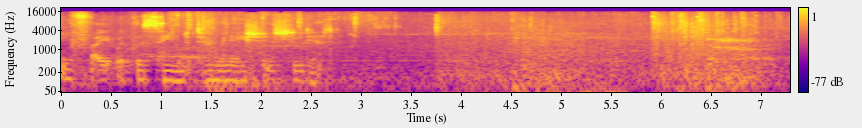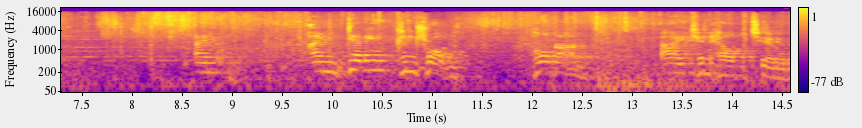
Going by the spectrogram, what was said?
You fight with the same determination she did. I'm. I'm getting control. Hold on. I can help too.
